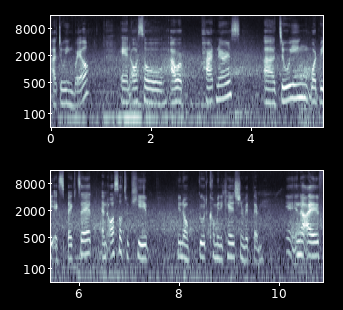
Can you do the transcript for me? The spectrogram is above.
are doing well, and also our partners are doing what we expected, and also to keep, you know, good communication with them. You know, I've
